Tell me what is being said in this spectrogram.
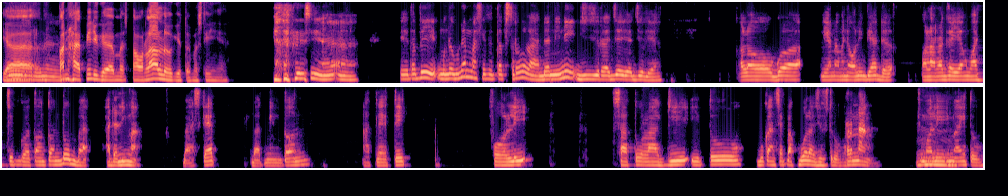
Ya Benar, benar. kan hype-nya juga tahun lalu gitu mestinya. Harusnya. Ya, tapi mudah-mudahan masih tetap seru lah. Dan ini jujur aja ya Jul ya. Kalau gua yang namanya Olimpiade, olahraga yang wajib gua tonton tuh mbak ada lima. Basket, badminton, atletik, volley, satu lagi itu bukan sepak bola justru, renang. Cuma Hmm, lima itu.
